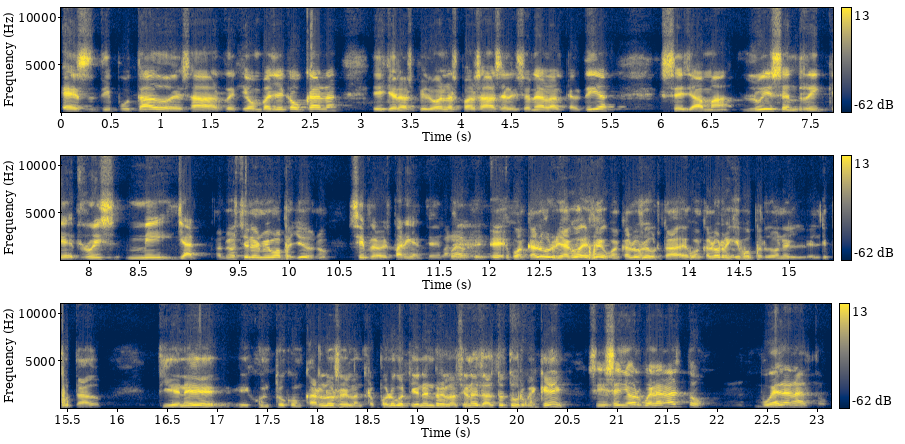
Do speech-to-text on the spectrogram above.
es diputado de esa región vallecaucana y quien aspiró en las pasadas elecciones a la alcaldía. Se llama Luis Enrique Ruiz Millán. Al menos tiene el mismo apellido, ¿no? Sí, pero es pariente. Eh, Juan Carlos Riago, ese Juan Carlos, eh, Juan Carlos Rengifo, perdón, el diputado, tiene, junto con Carlos, el antropólogo, tienen relaciones de alto turbequé. Sí, señor, vuelan alto, vuelan alto.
